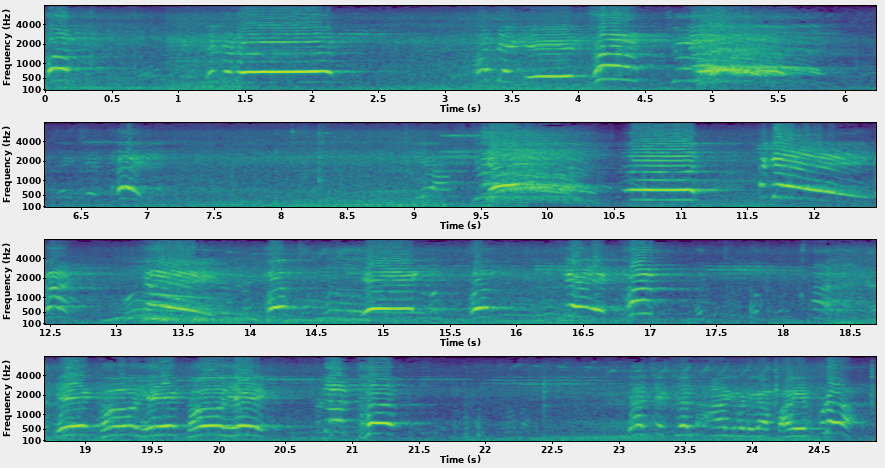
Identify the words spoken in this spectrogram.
업! 헬가드! 한대기 턴! 슛! 넥션 택! 야! 야! 오케이! 반! 오케이! 헛! 예! 헛! 예! 헛! 예코 예코 예! 넛! 야! 섹션 아기 머리가 바위 뿌라!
